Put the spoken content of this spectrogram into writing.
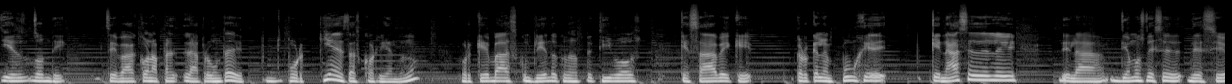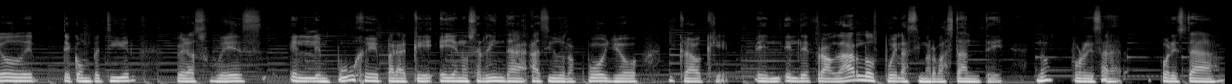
y es donde se va con la, pregunta de por quién estás corriendo, ¿no? ¿Por qué vas cumpliendo con los objetivos que sabe que creo que el empuje que nace de, de la, digamos, de ese deseo de, competir, pero a su vez el empuje para que ella no se rinda ha sido el apoyo y claro que el, defraudarlos puede lastimar bastante, ¿no? Por esa, por esta,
